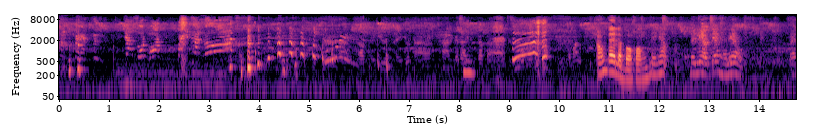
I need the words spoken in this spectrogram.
หนึ่งแปดหนึ่งยะโสธรไปเดือนเลยเอาได้ระบอของ ได้แล้วได้แล้วแจ้งมาแล้วไป เลย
